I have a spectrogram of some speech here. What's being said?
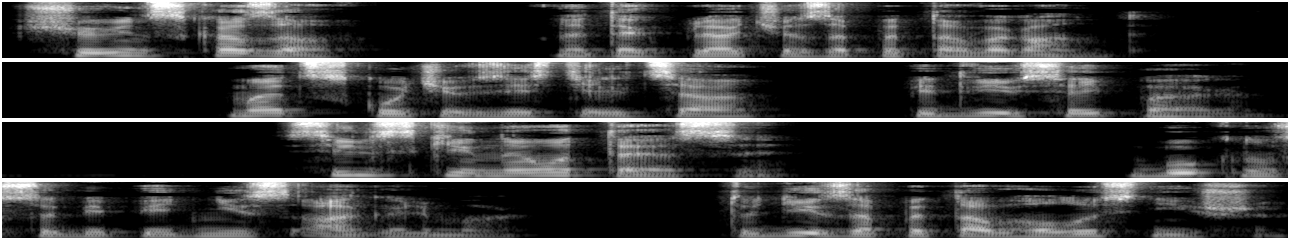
Що він сказав? нетерпляче запитав Ранд. Мед скочив зі стільця, підвівся й перен. Сільські неотеси. Букнув собі підніс Агельмар. Тоді запитав голосніше.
